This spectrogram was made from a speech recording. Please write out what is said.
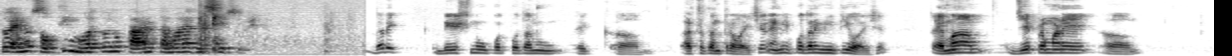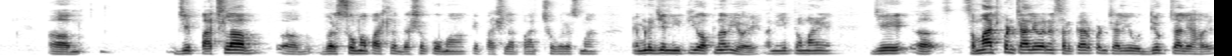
તો એનું સૌથી મહત્વનું કારણ તમારા દ્રષ્ટિએ શું છે? દરેક દેશનું પોતપોતાનું એક અર્થતંત્ર હોય છે એની પોતાની નીતિઓ હોય છે. તો એમાં જે પ્રમાણે જે પાછલા વર્ષોમાં, પાછલા દશકોમાં કે પાછલા પાંચ છ વર્ષમાં એમણે જે નીતિઓ અપનાવી હોય અને એ પ્રમાણે જે સમાજ પણ ચાલ્યો અને સરકાર પણ ચાલ્યો, ઉદ્યોગ ચાલ્યા હોય,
